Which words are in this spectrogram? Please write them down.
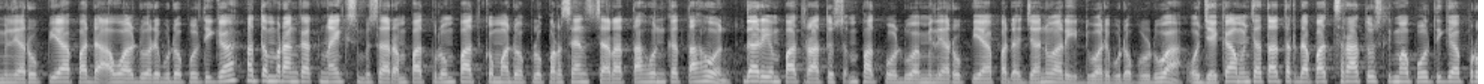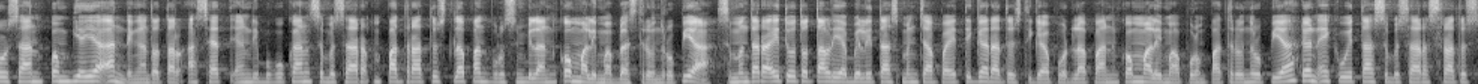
miliar rupiah pada awal 2023 atau merangkak naik sebesar 44,20 persen secara tahun ke tahun dari 442 miliar rupiah pada Januari 2022. OJK mencatat terdapat 153 perusahaan pembiayaan dengan total aset yang dibukukan sebesar 489,15 triliun rupiah. Sementara itu total liabilitas mencapai 338,54 triliun rupiah dan ekuitas sebesar 150,6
